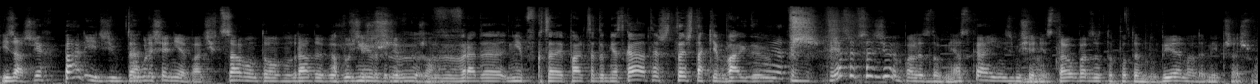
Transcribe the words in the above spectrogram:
I zacznie palić i w Tak. ogóle się nie bać. Całą tą radę A wyrzuci później się już będzie w, w radę nie wkładaj palca do gniazda, a też, też takie bajdy. No, ja też Ja sobie wsadziłem palec do gniazdka i nic mi się No. nie stało. Bardzo to potem lubiłem, ale mi przeszło.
